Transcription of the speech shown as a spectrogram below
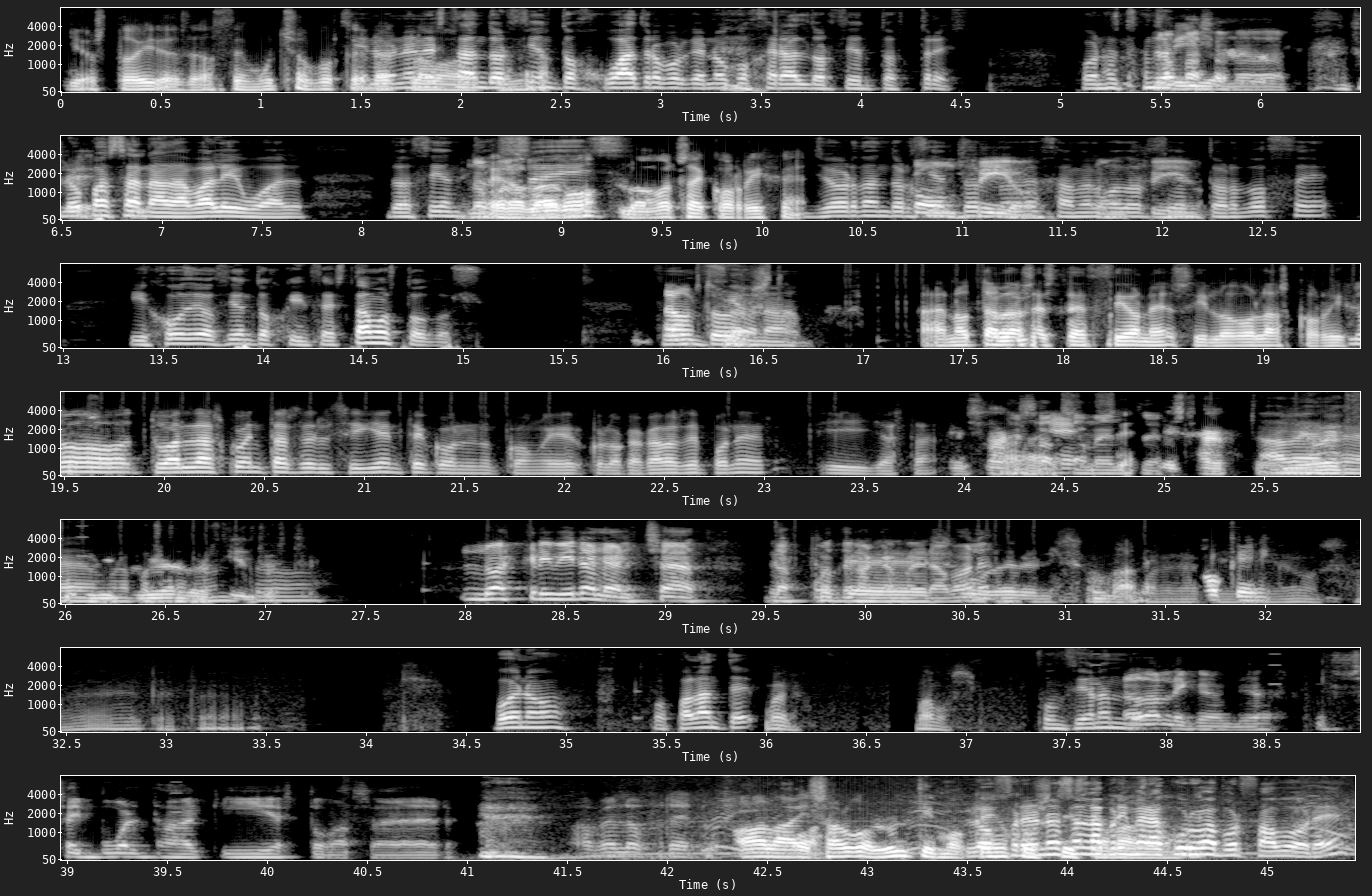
Yo estoy desde hace mucho porque Chinonen está en clavado de primera. 204 porque no cogerá el 203. Pues no, está No pasa nada. no pasa nada, vale igual. 206, Pero luego, luego se corrige. Jordan 209, Confío, Jamelgo confío. 212 y Jode 215. Estamos todos. Estamos todos, Funciona. Anota las excepciones y luego las corriges. No, tú haz las cuentas del siguiente con, con, el- con lo que acabas de poner y ya está. Exacto. Exactamente. Exacto. A Yo ver, he eh, fui- una tuviera puesta 203. pronto. No escribir en el chat después de la carrera, ¿vale? Ok. vamos a. Bueno, pues para adelante, Vamos. A funcionando. darle caña. Seis vueltas aquí, esto va a ser. A ver los frenos. ¡Hala! Y salgo el último. Los frenos en la primera curva, por favor, ¿eh?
